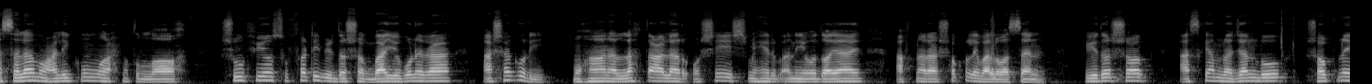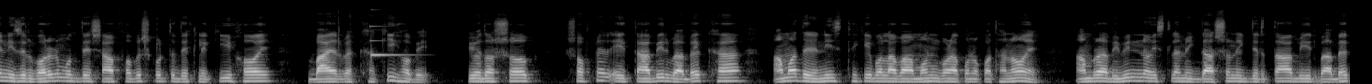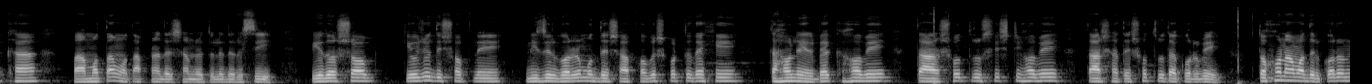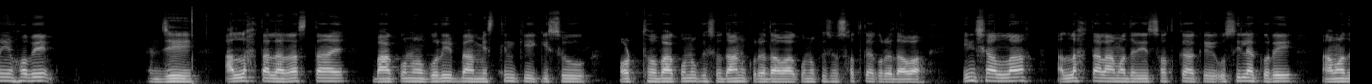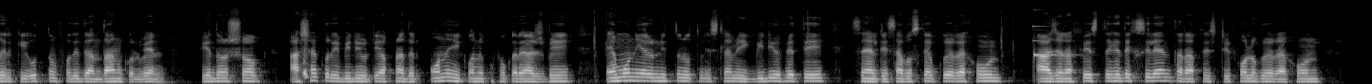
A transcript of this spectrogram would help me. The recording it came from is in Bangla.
আসসালামু আলাইকুম রহমতুল্লাহ সুফিও সুফা টিভির দর্শক ভাই বোনেরা, আশা করি মহান আল্লাহ তাআলার অশেষ মেহেরবানি ও দয়ায় আপনারা সকলে ভালো আছেন। প্রিয় দর্শক, আজকে আমরা জানব স্বপ্নে নিজের ঘরের মধ্যে সাপ প্রবেশ করতে দেখলে কি হয় বা এর ব্যাখ্যা কি হবে? প্রিয় দর্শক, স্বপ্নের এই তাবির বা ব্যাখ্যা আমাদের নিজ থেকে বলা বা মন গড়া কোনো কথা নয়। আমরা বিভিন্ন ইসলামিক দার্শনিকদের তাবির বা ব্যাখ্যা বা মতামত আপনাদের সামনে তুলে ধরেছি। প্রিয় দর্শক, কেউ যদি স্বপ্নে নিজের ঘরের মধ্যে সাপ প্রবেশ করতে দেখে, তাহলে এর ব্যাখ্যা হবে, তার শত্রু সৃষ্টি হবে, তার সাথে শত্রুতা করবে। তখন আমাদের করণীয় হবে যে, আল্লাহ তালার রাস্তায় বা কোনো গরিব বা মিসকিনকে কিছু অর্থ বা কোনো কিছু দান করে দেওয়া, কোনো কিছু সৎকা করে দেওয়া। ইনশাআল্লাহ, আল্লাহ তালা আমাদের এই সৎকাকে উসিলা করে আমাদেরকে উত্তম প্রতিদান দান করবেন। প্রিয় দর্শক আশা করি ভিডিওটি আপনাদের অনেক অনেক উপকারে আসবে। এমনই আরও নিত্য নতুন ইসলামিক ভিডিও পেতে চ্যানেলটি সাবস্ক্রাইব করে রাখুন। আর যারা ফেস থেকে দেখছিলেন, তারা ফেসটি ফলো করে রাখুন।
